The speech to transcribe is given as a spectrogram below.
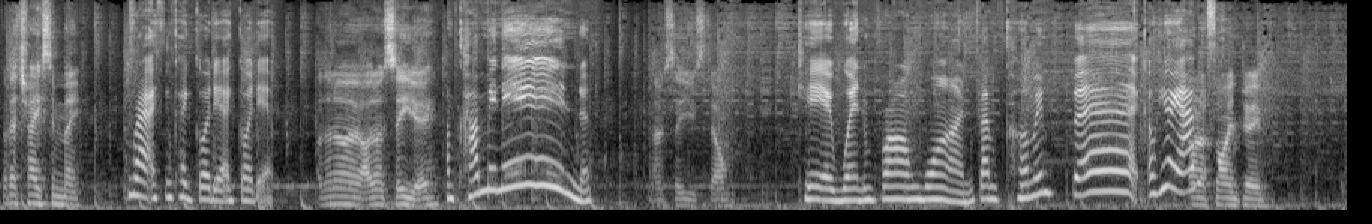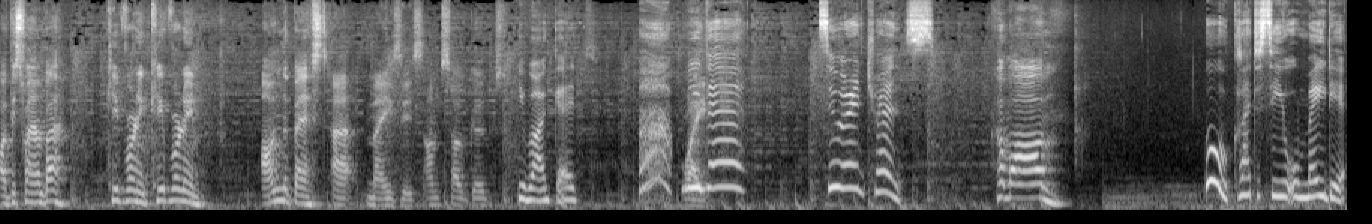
But they're chasing me. Right, I think I got it. I got it. I don't know. I don't see you. I'm coming in. I don't see you still. Okay, I went wrong one, but I'm coming back. Oh, here I am. I want to find you. Oh, this way, Amber. Keep running. Keep running. I'm the best at mazes. I'm so good. You are good. We're Wait. there. Sewer entrance. Come on. Ooh, glad to see you all made it.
